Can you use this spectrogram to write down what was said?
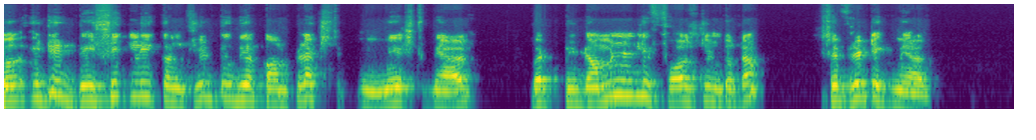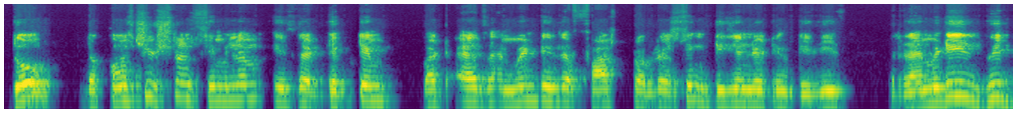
So it is basically considered to be a complex mixed miasm, but predominantly falls into the syphilitic miasm. Though the constitutional simillimum is the dictum, but as MND is a fast progressing degenerative disease, remedies with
